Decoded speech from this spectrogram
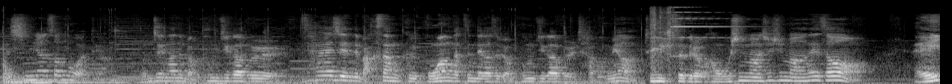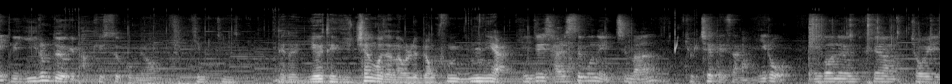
한 10년 쓴것 같아요. 언젠가는 명품 지갑을 사야지 했는데 막상 그 공항 같은 데 가서 명품 지갑을 잡으면 되게 비싸더라고 한 50만 원 70만 원 해서 에이? 그 이름도 여기 박혀 있어 보면. 김, 김, 내가 이거 되게 유치한 거잖아 원래 명품이야 굉장히 잘 쓰고는 있지만 교체 대상 1호. 이거는 그냥 저희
